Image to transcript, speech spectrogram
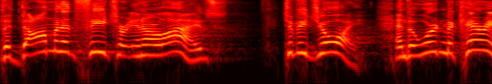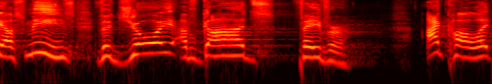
the dominant feature in our lives to be joy. And the word makarios means the joy of God's favor. I call it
